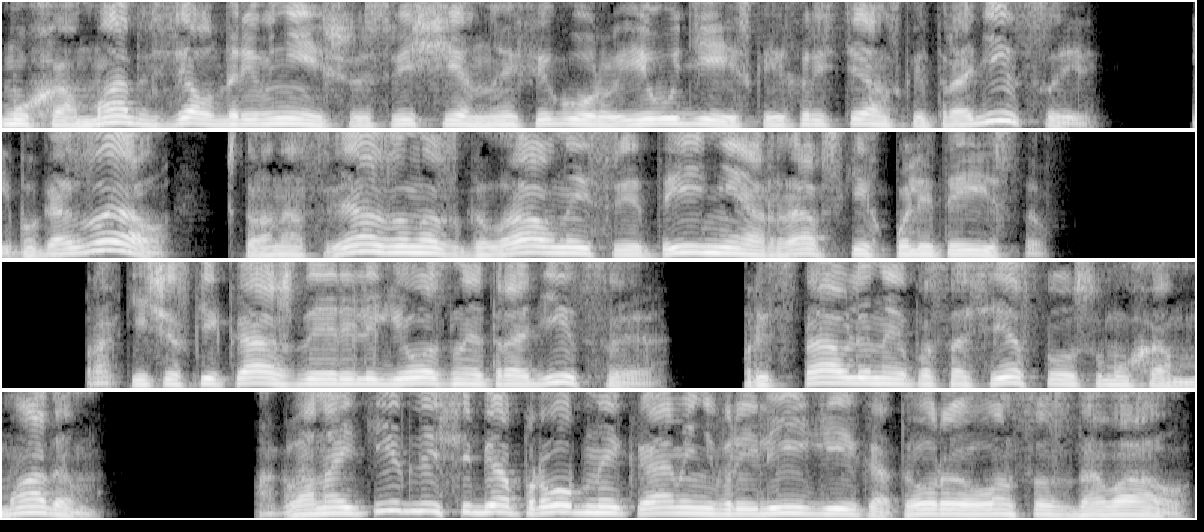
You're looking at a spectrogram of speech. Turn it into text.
Мухаммад взял древнейшую священную фигуру иудейской и христианской традиции и показал, что она связана с главной святыней арабских политеистов. Практически каждая религиозная традиция, представленная по соседству с Мухаммадом, могла найти для себя пробный камень в религии, которую он создавал.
